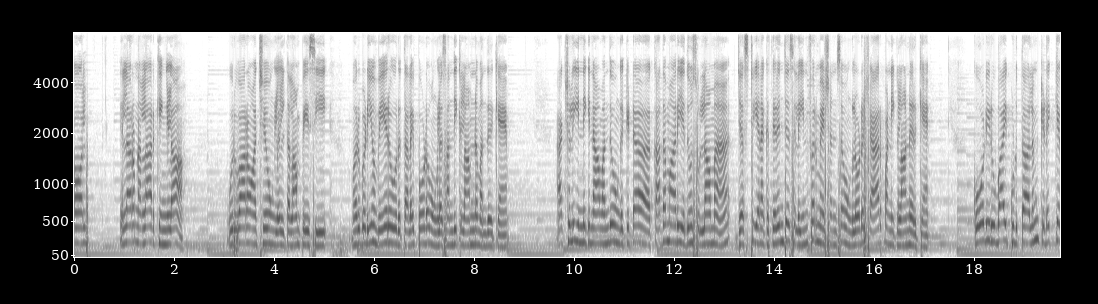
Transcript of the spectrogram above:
ஆல் எல்லாரும் நல்லா இருக்கீங்களா? ஒரு வாரம் ஆச்சு உங்கள்கிட்டலாம் பேசி. மறுபடியும் வேறு ஒரு தலைப்போடு உங்களை சந்திக்கலாம்னு வந்திருக்கேன். ஆக்சுவலி இன்றைக்கி நான் வந்து உங்ககிட்ட கதை மாதிரி எதுவும் சொல்லாமல் ஜஸ்ட் எனக்கு தெரிஞ்ச சில இன்ஃபர்மேஷன்ஸை உங்களோட ஷேர் பண்ணிக்கலான்னு இருக்கேன். கோடி ரூபாய் கொடுத்தாலும் கிடைக்க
